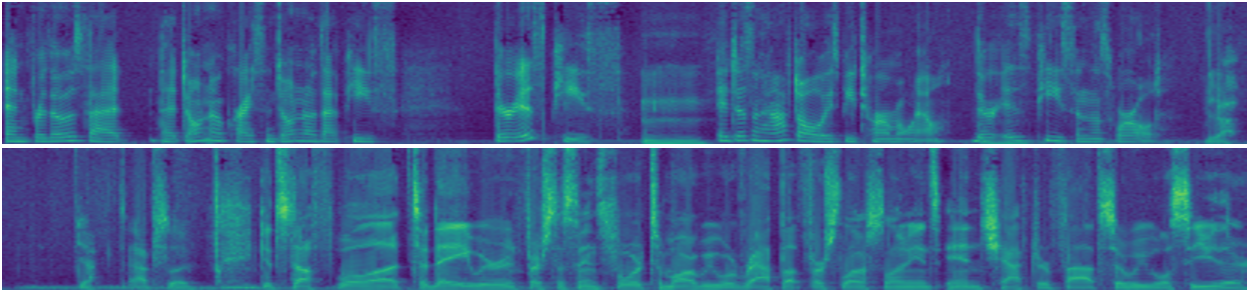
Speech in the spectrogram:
and for those that that don't know christ and don't know that peace there is peace Mm-hmm. it doesn't have to always be turmoil There is peace in this world Yeah. Yeah, absolutely. Good stuff. Well, uh, today we're in First Thessalonians 4. Tomorrow we will wrap up First Thessalonians in chapter 5. So we will see you there.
